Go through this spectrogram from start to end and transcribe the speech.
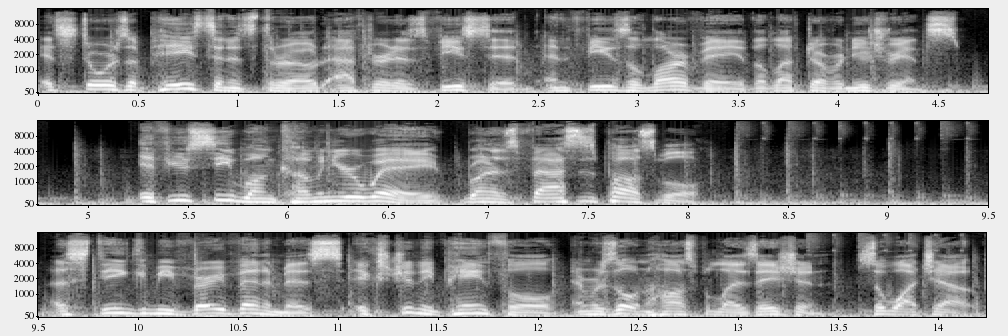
It stores a paste in its throat after it has feasted and feeds the larvae the leftover nutrients. If you see one coming your way, run as fast as possible. A sting can be very venomous, extremely painful, and result in hospitalization, so watch out.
